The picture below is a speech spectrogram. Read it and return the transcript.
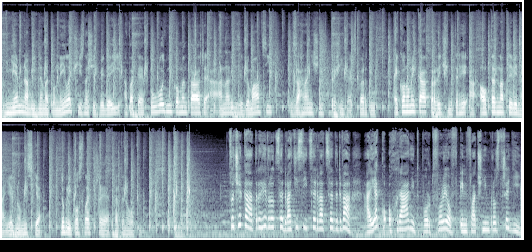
V něm nabídneme to nejlepší z našich videí a také původní komentáře a analýzy domácích i zahraničních tržních expertů. Ekonomika, tradiční trhy a alternativy na jednom místě. Dobrý poslech přeje Petr Novotný. Co čeká trhy v roce 2022 a jak ochránit portfolio v inflačním prostředí?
